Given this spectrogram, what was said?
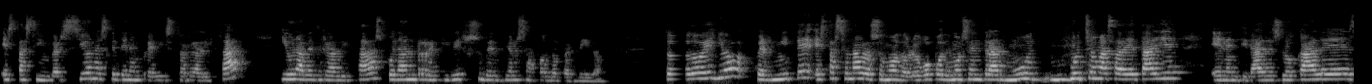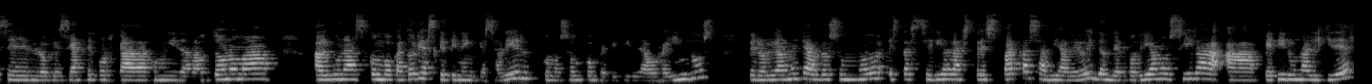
estas inversiones que tienen previsto realizar y una vez realizadas puedan recibir subvenciones a fondo perdido. Todo ello permite, estas son a grosso modo, luego podemos entrar mucho más a detalle en entidades locales, en lo que se hace por cada comunidad autónoma, algunas convocatorias que tienen que salir, como son competitividad o reindus, pero realmente, a grosso modo, estas serían las tres patas a día de hoy donde podríamos ir a pedir una liquidez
